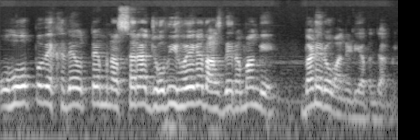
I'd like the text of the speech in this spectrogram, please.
ਉਹ ਭਵਿੱਖ ਦੇ ਉੱਤੇ ਮਨਸਰ ਹੈ ਜੋ ਵੀ ਹੋਏਗਾ ਦੱਸਦੇ ਰਵਾਂਗੇ। ਬਣੇ ਰਹੋ ਵਨ ਇੰਡੀਆ ਪੰਜਾਬੀ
